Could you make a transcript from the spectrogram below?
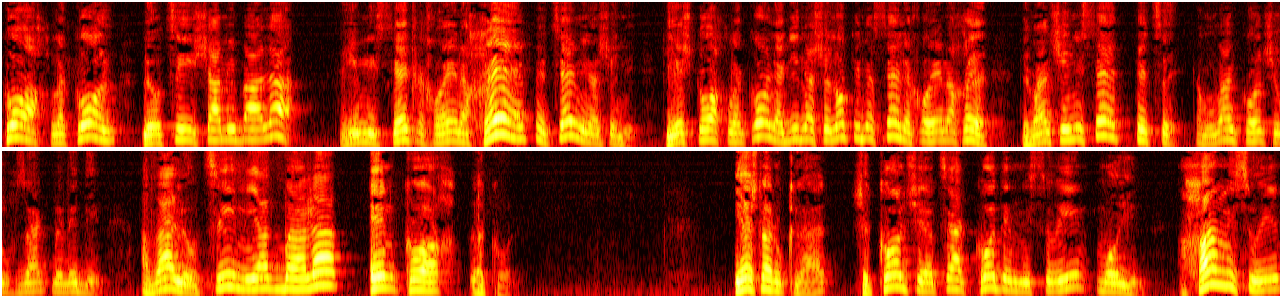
כוח לכל להוציא אישה מבעלה, ואם נישאת לכהן אחר, תצא מן השני. כי יש כוח לכל להגיד לה שלא תינשא לכהן אחר. כיוון שהיא נישאת, תצא. כמובן כל שהוחזק בבית דין. אבל להוציא מיד בעלה, אין כוח לכל. יש לנו כלל שכל שיצא קודם נישואין מועיל. אחר נישואין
